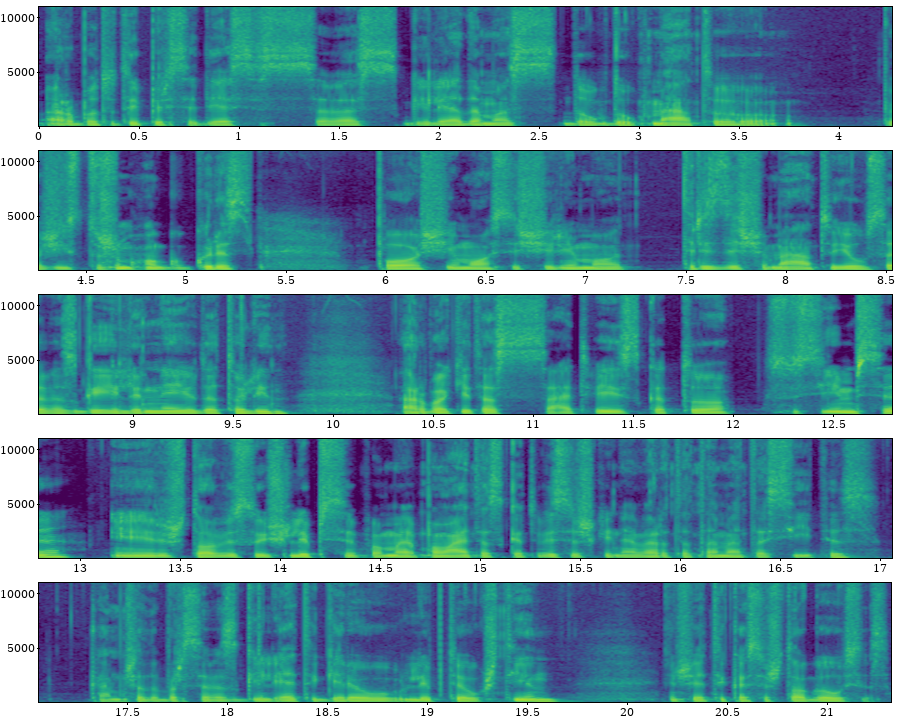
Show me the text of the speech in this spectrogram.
Arba tu taip ir sėdėsi savęs gailėdamas daug, daug metų, pažįstu žmogų, kuris po šeimos iširimo 30 metų jau savęs gaili ir nejuda tolin. Arba kitas atvejis, kad tu susimsi ir iš to viso išlipsi, pamatęs, kad visiškai neverta tame tasytis, kam čia dabar savęs gailėti, geriau lipti aukštyn ir žiūrėti, kas iš to gausis.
